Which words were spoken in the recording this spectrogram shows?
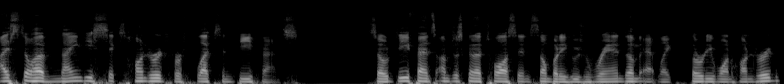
I still have 9600 for flex and defense. So defense, I'm just going to toss in somebody who's random at like 3100.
